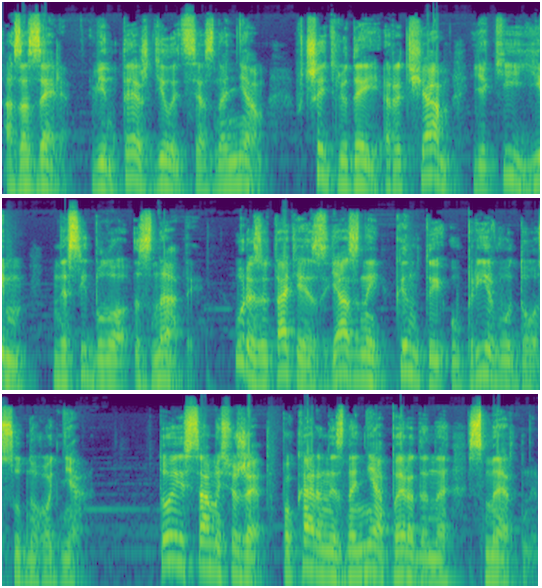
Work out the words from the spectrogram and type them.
Азазеля. Він теж ділиться знанням, вчить людей речам, які їм не слід було знати. У результаті зв'язаний кинутий у прірву до судного дня. Той самий сюжет, покаране знання передане смертним.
